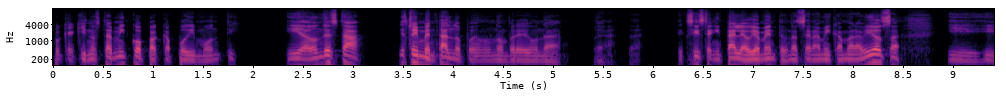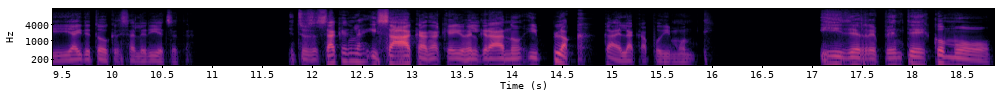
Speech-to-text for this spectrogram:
Porque aquí no está mi copa Capo di Monti. ¿Y a dónde está? Estoy inventando, pues, un nombre de una Existe en Italia, obviamente, una cerámica maravillosa y, hay de todo, cristalería, etc. Entonces sáquenla y sacan aquellos el grano y ploc, cae la Capodimonte. Y de repente es como,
